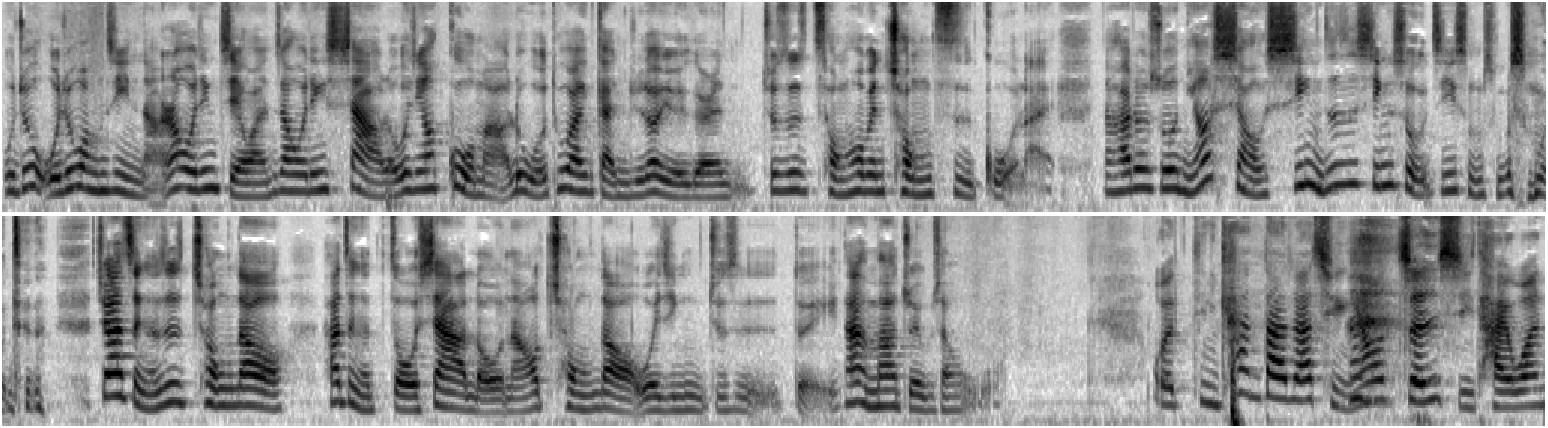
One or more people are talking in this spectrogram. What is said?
我就我就忘记拿，然后我已经结完账，我已经下了，我已经要过马路，我突然感觉到有一个人就是从后面冲刺过来，然后他就说你要小心，你这是新手机什么什么什么的，就他整个是冲到他整个走下楼，然后冲到我已经就是对他很怕追不上我。我你看，大家请要珍惜台湾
